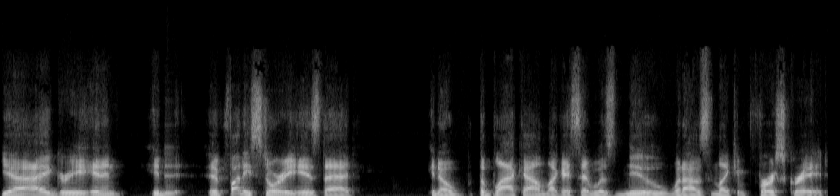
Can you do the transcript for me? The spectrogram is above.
Yeah, I agree. And it, a funny story is that you know, the black gown, like I said, was new when I was in like in first grade.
